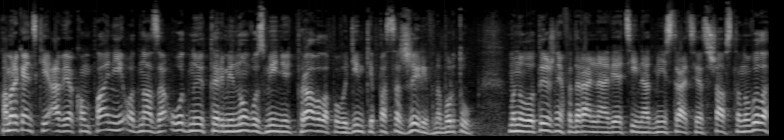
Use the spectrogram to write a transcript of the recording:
Американські авіакомпанії одна за одною терміново змінюють правила поведінки пасажирів на борту. Минулого тижня Федеральна авіаційна адміністрація США встановила,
